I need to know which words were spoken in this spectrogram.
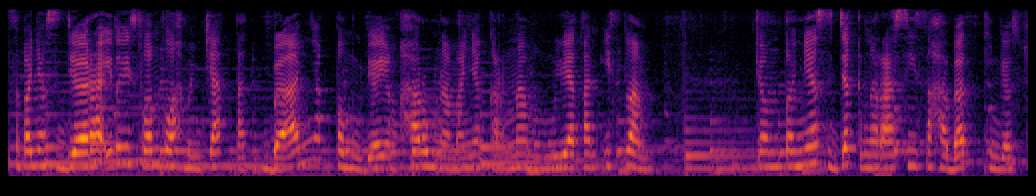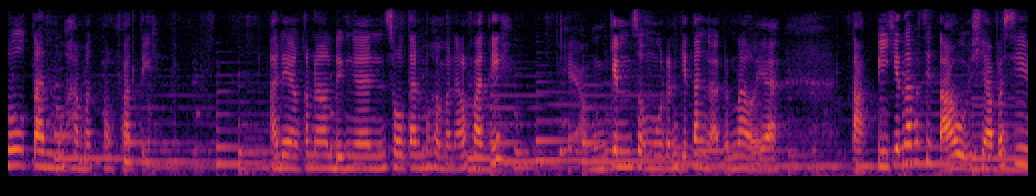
Sepanjang sejarah itu Islam telah mencatat banyak pemuda yang harum namanya karena memuliakan Islam. Contohnya sejak generasi sahabat hingga Sultan Muhammad Al-Fatih. Ada yang kenal dengan Sultan Muhammad Al-Fatih? Ya mungkin seumuran kita nggak kenal ya. Tapi kita pasti tahu siapa sih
